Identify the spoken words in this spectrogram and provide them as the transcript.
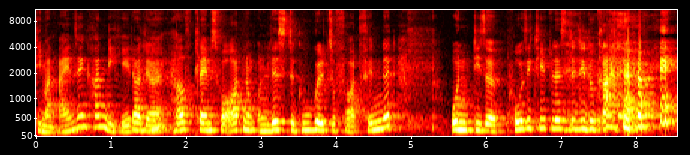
die man einsehen kann, die jeder, der mhm. Health Claims Verordnung und Liste googelt, sofort findet. Und diese Positivliste, die du gerade erwähnt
